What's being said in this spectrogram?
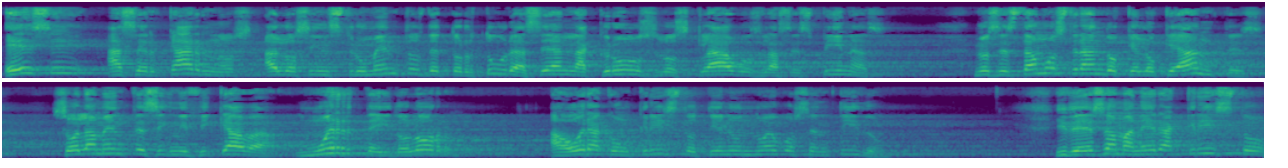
Ese acercarnos a los instrumentos de tortura, sean la cruz, los clavos, las espinas, nos está mostrando que lo que antes solamente significaba muerte y dolor, ahora con Cristo tiene un nuevo sentido. Y de esa manera Cristo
